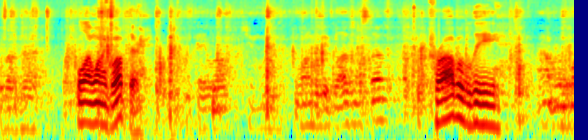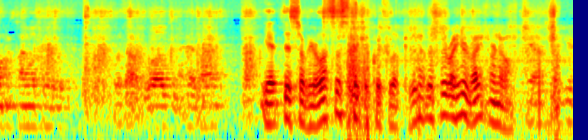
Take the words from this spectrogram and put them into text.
What do you want, what do you want to do about that? Well, I want to go up there. Okay, well, do you want, you want to get gloves and stuff? Probably, I don't really want to climb up here with, without gloves and a headlamp. yeah, this over here. Let's just take a quick look. Isn't it, this is it right here, right? Or no? Yeah, it's right here.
